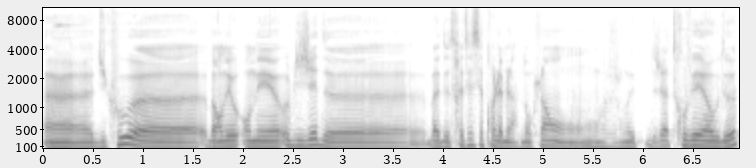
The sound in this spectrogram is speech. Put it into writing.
Du coup, bah, on est, obligé bah, de, traiter ces problèmes-là. Donc là, j'en ai déjà trouvé un ou deux.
